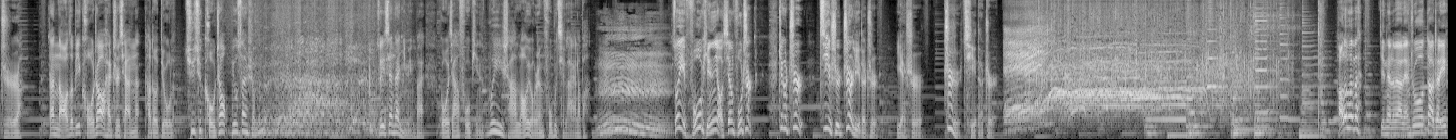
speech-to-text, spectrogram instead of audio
值啊！但脑子比口罩还值钱呢，他都丢了，区区口罩又算什么呢？所以现在你明白国家扶贫为啥老有人扶不起来了吧？嗯，所以扶贫要先扶志，这个志既是智力的智，也是志气的志。好了，朋友们，今天的妙连珠到这里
